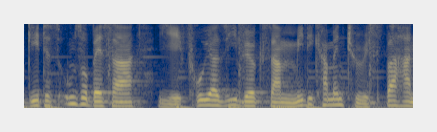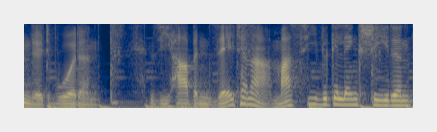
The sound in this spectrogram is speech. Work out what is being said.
geht es umso besser, je früher sie wirksam medikamentös behandelt wurden. Sie haben seltener massive Gelenkschäden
